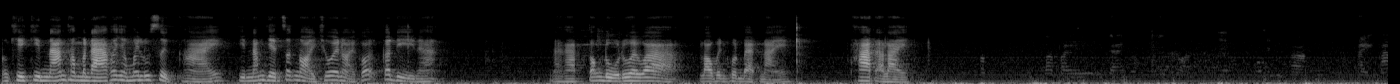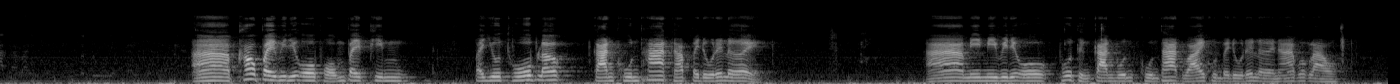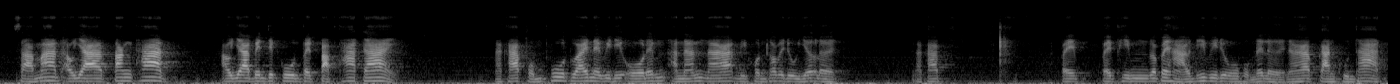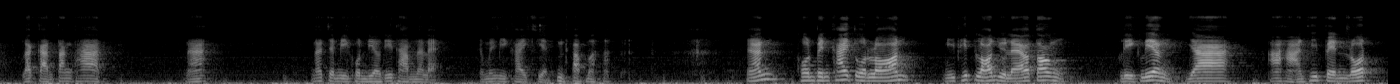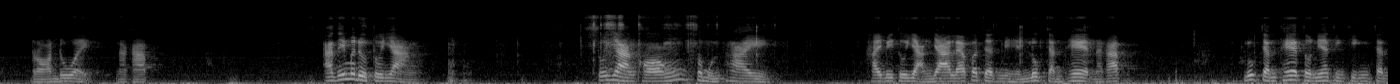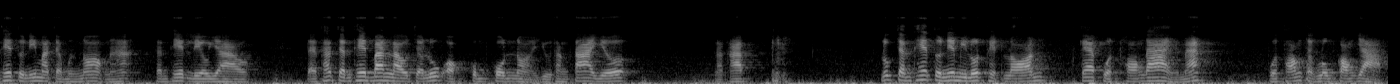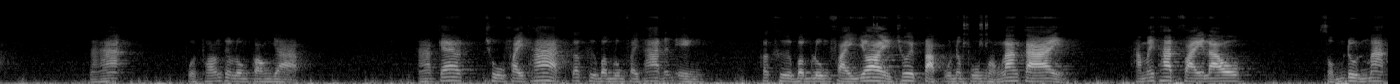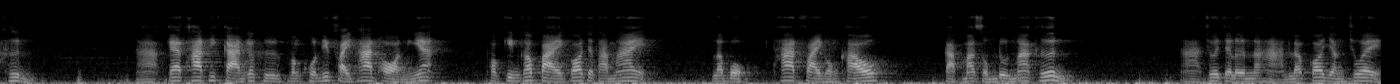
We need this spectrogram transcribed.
บางทีกินน้ำธรรมดาก็ยังไม่รู้สึกหาย กินน้ำเย็นสักหน่อยช่วยหน่อยก็ก็ดีนะฮะนะครับ ต้องดูด้วยว่าเราเป็นคนแบบไหนธาตุอะไรทำไมอาจารย์ต้องมีก่อนอ่าใครธาตุอะไรจะดูยังไงใช่ไหมฮะอ่าเข้าไปวิดีโอผมไปพิมพ์ ไป YouTube แล้วการคูณธาตุครับไปดูได้เลย อ่ามีมีวิดีโอพูดถึงการบุญคูณธาตุไว้คุณไปดูได้เลยนะ พวกเราสามารถเอายาตั้งธาตุเอายาเบญจกูลไปปรับธาตุได้นะครับ ผมพูดไว้ในวิดีโอเล่มอันนั้นนะมีคนเข้าไปดูเยอะเลยนะครับ ไปไปพิมพ์แล้วไปหาที่วิดีโอผมได้เลยนะครับ การคูณธาตุและการตั้งธาตุนะ น่าจะมีคนเดียวที่ทำนั่นแหละยังไม่มีใครเขียนทำมา นั้นคนเป็นไข้ตัวร้อนมีพิษร้อนอยู่แล้วต้องหลีกเลี่ยงยาอาหารที่เป็นรสร้อนด้วยนะครับ อันนี้มาดูตัวอย่าง ตัวอย่างของสมุนไพร ใครมีตัวอย่างยาแล้วก็จะมีเห็นลูกจันเทศนะครับ ลูกจันเทศตัวนี้จริง ๆ จันเทศตัวนี้มาจากเมืองนอกนะฮะ จันเทศเรียวยาว แต่ถ้าจันเทศบ้านเราจะลูกออกกลมๆหน่อยอยู่ทางใต้เยอะนะครับ ลูกจันเทศตัวนี้มีรสเผ็ดร้อน แก้ปวดท้องได้เห็นไหมปวดท้องจากลมกองหยาบนะฮะปวดท้องจากลมกองหยาบนะแก้ชูไฟธาตุก็คือบำรุงไฟธาตุนั่นเอง ก็คือบำรุงไฟย่อยช่วยปรับอุณหภูมิของร่างกายทำให้ธาตุไฟเราสมดุลมากขึ้นนะแก้ธาตุพิการก็คือบางคนที่ไฟธาตุอ่อนเงี้ยพอกินเข้าไปก็จะทำให้ระบบธาตุไฟของเขากลับมาสมดุลมากขึ้น ช่วยเจริญอาหารแล้วก็ยังช่วย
